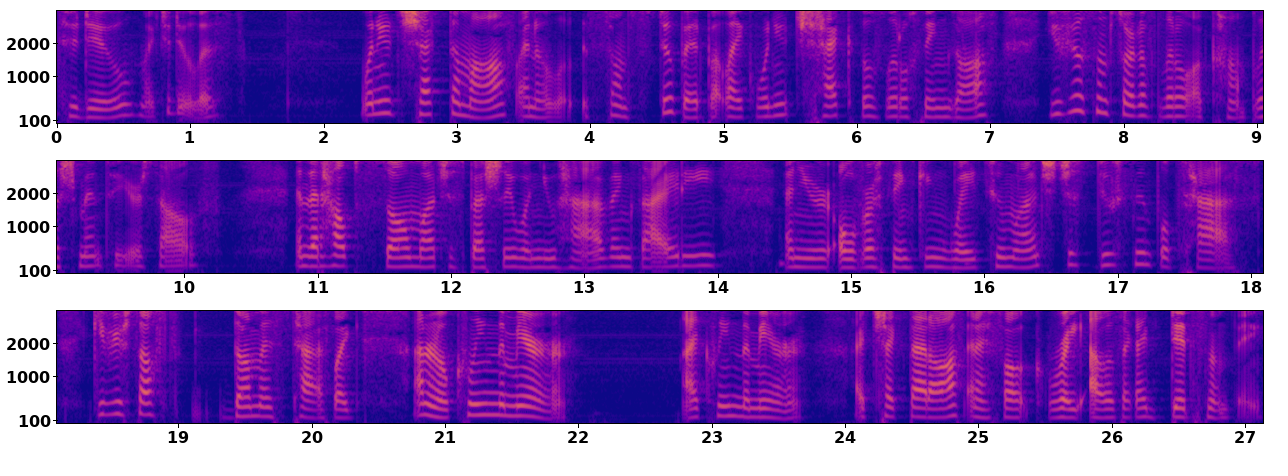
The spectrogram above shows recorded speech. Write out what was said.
to do, like to-do lists, when you check them off, I know it sounds stupid, but like when you check those little things off, you feel some sort of little accomplishment to yourself. And that helps so much, especially when you have anxiety and you're overthinking way too much. Just do simple tasks. Give yourself dumbest tasks. Like, I don't know, clean the mirror. I cleaned the mirror. I checked that off and I felt great. I was like, I did something.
